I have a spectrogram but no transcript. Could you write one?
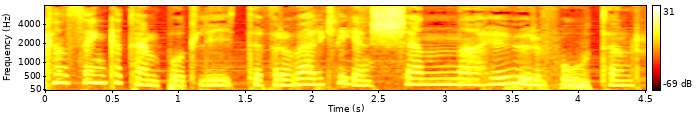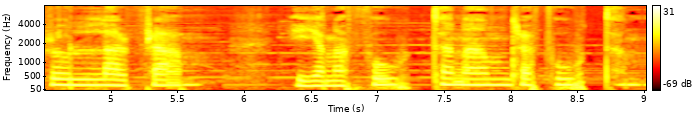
Du kan sänka tempot lite för att verkligen känna hur foten rullar fram. Ena foten, andra foten.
